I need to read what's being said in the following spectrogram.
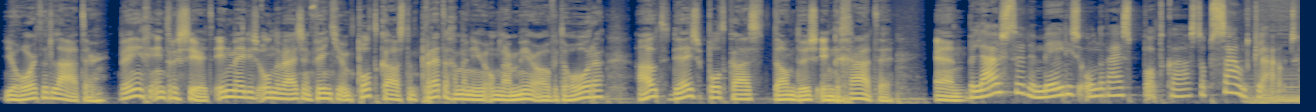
Je hoort het later. Ben je geïnteresseerd in medisch onderwijs en vind je een podcast een prettige manier om daar meer over te horen? Houd deze podcast dan dus in de gaten. En Beluister de Medisch Onderwijs podcast op SoundCloud.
